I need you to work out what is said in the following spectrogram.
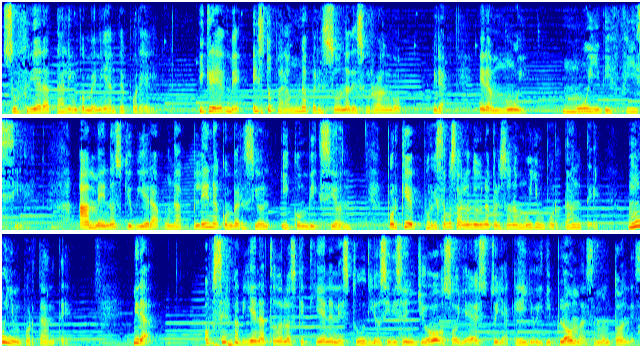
sufriera tal inconveniente por él. Y creedme, esto para una persona de su rango, mira, era muy, muy difícil, a menos que hubiera una plena conversión y convicción. ¿Por qué? Porque estamos hablando de una persona muy importante, muy importante. Mira, Observa bien a todos los que tienen estudios y dicen yo soy esto y aquello y diplomas a montones.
